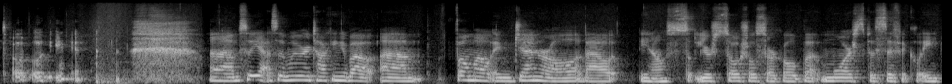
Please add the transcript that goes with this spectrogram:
totally. um, so yeah, so we were talking about um, FOMO in general about you know so your social circle, but more specifically,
